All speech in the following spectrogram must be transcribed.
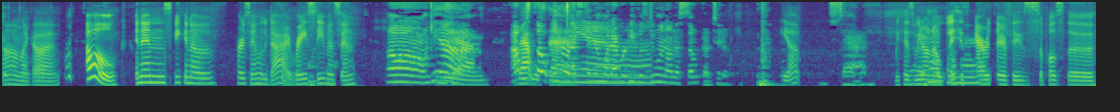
Oh my god. Oh, and then speaking of person who died, Ray Stevenson. Oh yeah. I was, was so sad. interested in whatever he was doing on Ahsoka too. Yep. It's sad. Because we don't know What his character if he's supposed to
